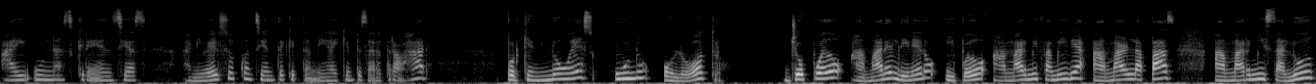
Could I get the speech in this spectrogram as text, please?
hay unas creencias a nivel subconsciente que también hay que empezar a trabajar porque no es uno o lo otro. Yo puedo amar el dinero y puedo amar mi familia, amar la paz, amar mi salud,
